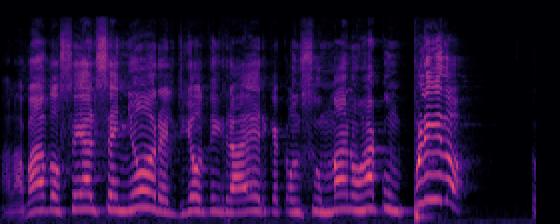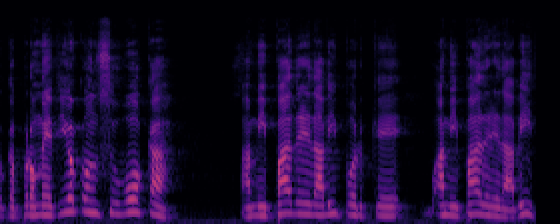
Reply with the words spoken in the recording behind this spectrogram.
alabado sea el Señor, el Dios de Israel, que con sus manos ha cumplido lo que prometió con su boca a mi padre David, porque a mi padre David.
